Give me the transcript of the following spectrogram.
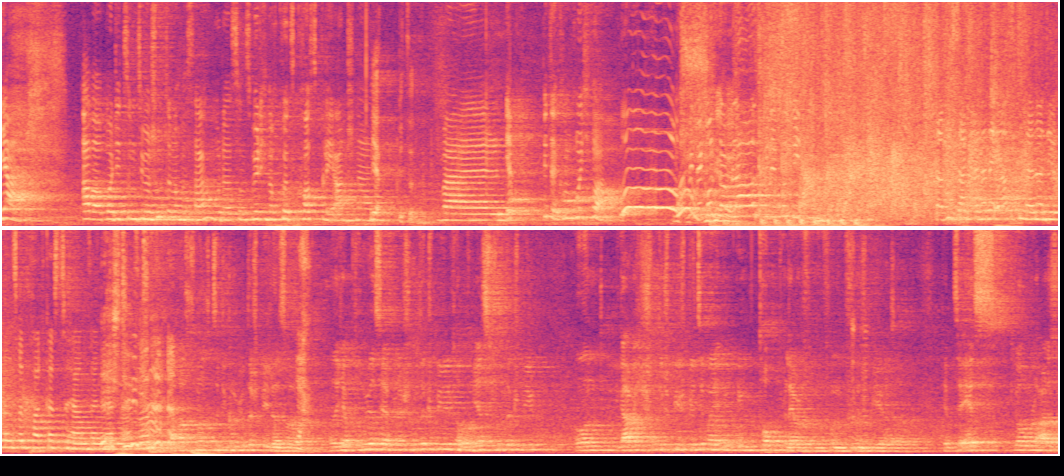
ja. aber wollt ihr zum Thema Shooter noch was sagen? Oder sonst würde ich noch kurz Cosplay anschneiden. Ja, bitte. Weil, ja, bitte, komm ruhig vor. Uh, bitte großen Applaus für den Musik. Darf ich sagen, einer der ersten Männer, die in unserem Podcast zu hören sind. Ja, stimmt. Also. Was noch zu den Computerspielen. Also, ja. also ich habe früher sehr viele Shooter gespielt, habe auch jetzt Shooter gespielt und egal welches Shooter-Spiel, spielt immer im, im Top-Level von, von, von Spielen. Also, ich habe CS, Global, alles,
